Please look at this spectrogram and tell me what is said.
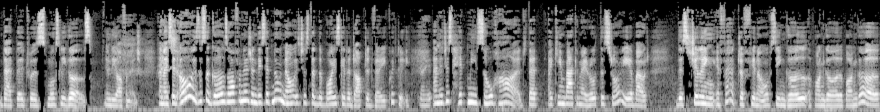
that it was mostly girls in the orphanage. And I said oh is this a girls orphanage? And they said no no it's just that the boys get adopted very quickly. Right. and it just hit me so hard that I came back and I wrote this story about this chilling effect of you know seeing girl upon girl upon girl.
